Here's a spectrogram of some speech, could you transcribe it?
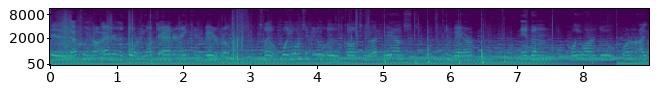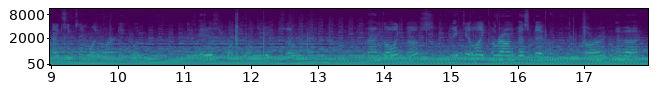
is actually not adding a door. You want to add in a conveyor belt. So, what you want to do is go to advanced conveyor, and then what you want to do. What I, I keep saying what you want to do, but it is what you want to do. So, then go like this. Make it like around this big. All right, and then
